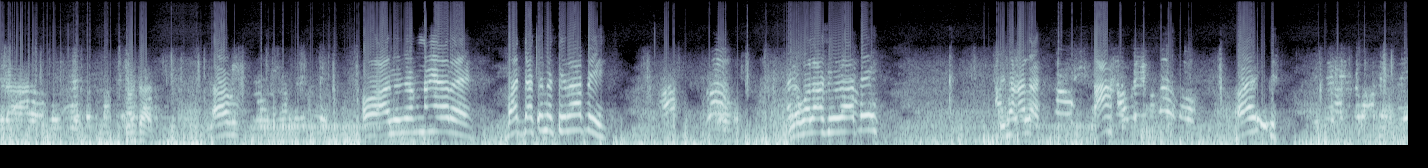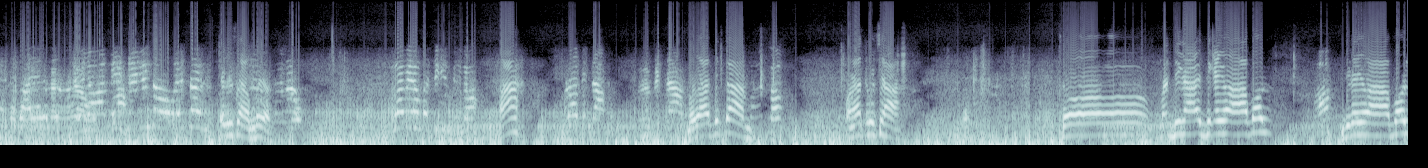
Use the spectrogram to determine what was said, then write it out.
Masad. Ang, oh, ano lang nangyari? Ba't nato na si Rapi? Ha? Bro! Nawala si Rapi? Pinakalas. Ha? Ay, ano saan ba yan? Marami ang masigit dito. Ha? Malapit lang. Malapit lang. Malapit lang. Pangat ko siya. So, hindi ka, hindi kayo hahabol? Ha? Hindi kayo hahabol?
